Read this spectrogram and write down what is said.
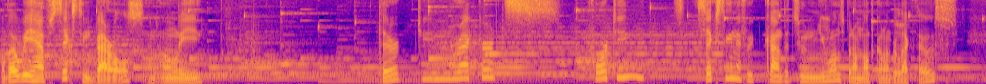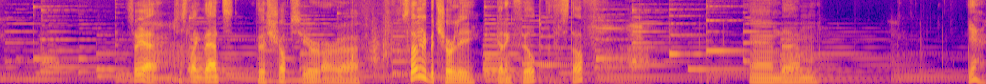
Although we have 16 barrels and only 13 records? 14? 16 if we count the two new ones, but I'm not gonna collect those. So yeah, just like that, the shops here are uh, slowly but surely getting filled with stuff. And um, yeah,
